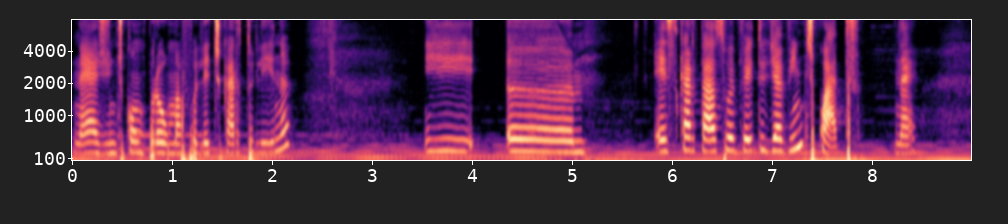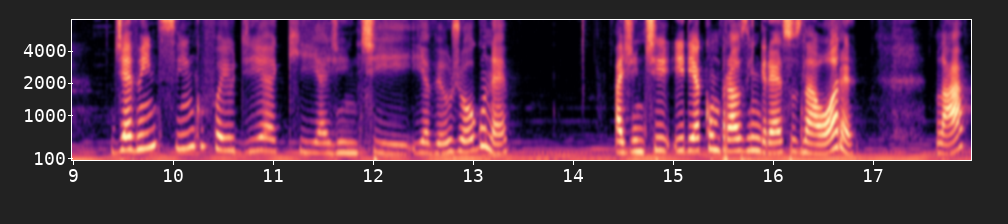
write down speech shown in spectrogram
né? A gente comprou uma folha de cartolina e uh, esse cartaz foi feito dia 24, né? Dia 25 foi o dia que a gente ia ver o jogo, né? A gente iria comprar os ingressos na hora lá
